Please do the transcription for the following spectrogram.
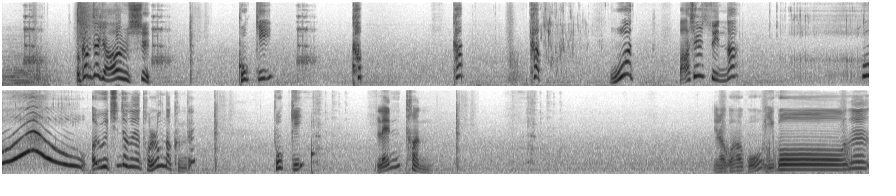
어 깜짝이야 아유 씨 도끼 컵 컵! 컵! 왓! 마실 수 있나? 오! 아 이거 진짜 그냥 덜렁나큰데? 도끼 랜턴 이라고 하고 이거는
